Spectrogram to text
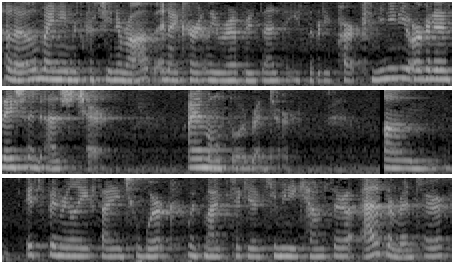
Hello, my name is Christina Robb, and I currently represent the East Liberty Park Community Organization as chair. I am also a renter. Um, it's been really exciting to work with my particular community council as a renter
